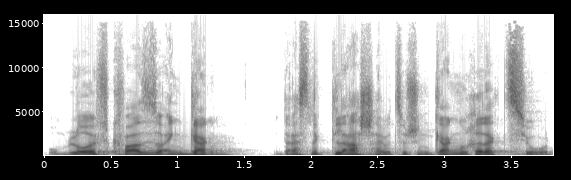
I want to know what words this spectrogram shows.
umläuft quasi so einen Gang. Da ist eine Glasscheibe zwischen Gang und Redaktion.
